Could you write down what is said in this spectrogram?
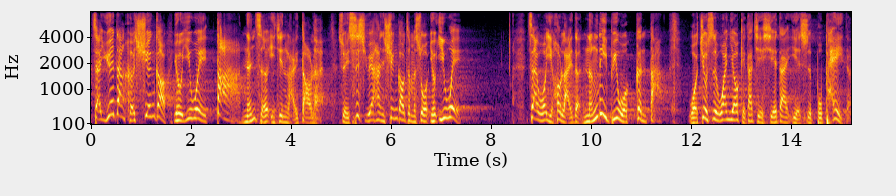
在约旦河宣告，有一位大能者已经来到了。所以施洗约翰宣告这么说：有一位在我以后来的，能力比我更大。我就是弯腰给他解鞋带也是不配的。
